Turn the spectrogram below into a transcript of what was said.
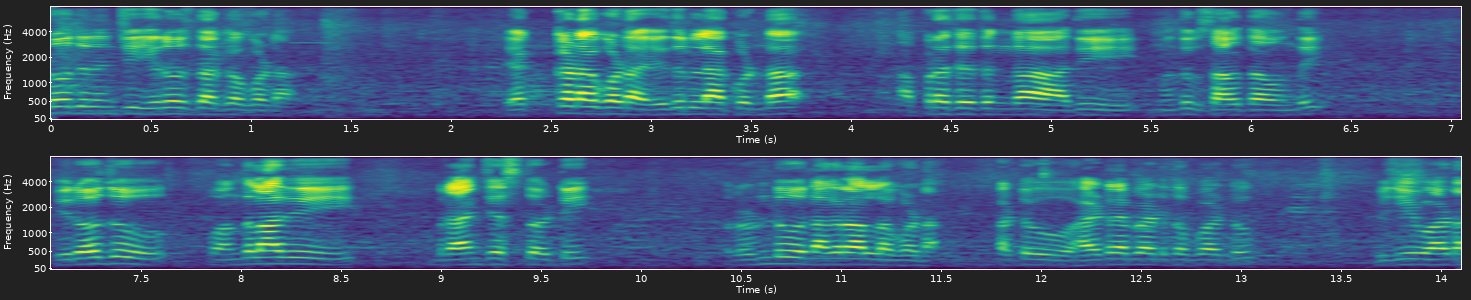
రోజు నుంచి ఈ రోజు దాకా కూడా ఎక్కడ కూడా ఎదురు లేకుండా అప్రతితంగా అది ముందుకు సాగుతూ ఉంది. ఈరోజు వందలాది బ్రాంచెస్ తోటి రెండు నగరాల్లో కూడా అటు హైదరాబాద్తో పాటు విజయవాడ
